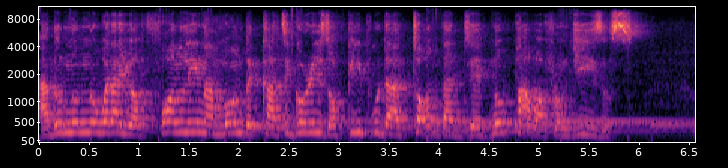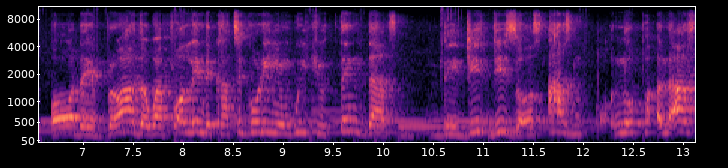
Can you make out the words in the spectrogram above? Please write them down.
I do not know whether you are falling among the categories of people that thought that there's no power from Jesus or the brothers were falling the category in which you think that the Jesus has no has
